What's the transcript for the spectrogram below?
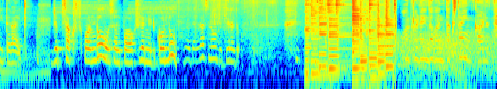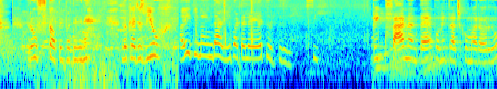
ಈ ಥರ ಆಯಿತು. ಡ್ರಿಪ್ಸ್ ಹಾಕ್ಸ್ಕೊಂಡು ಸ್ವಲ್ಪ ಆಕ್ಸಿಜನ್ ಇಟ್ಕೊಂಡು ಅದೆಲ್ಲ ಸ್ನೋ ಬಿದ್ದಿರೋದು. ಒಂದ್ ಕಡೆಯಿಂದ ಬಂದ ತಕ್ಷಣ ಹಿಂಗೆ ಕಾಣುತ್ತೆ. ರೂಫ್ ಟಾಪಿಗೆ ಬಂದಿದ್ದೀನಿ. ಲುಕ್ ಅಟ್ ದಿಸ್ ವ್ಯೂ ಐದು ದಿನದಿಂದ ಈ ಬಟ್ಟೆಲೇ ತಿರುಗ್ತಿದ್ದೀನಿ. ಸಿ ಬಿಗ್ ಫ್ಯಾನ್ ಅಂತೆ ಪುನೀತ್ ರಾಜ್ಕುಮಾರ್ ಅವ್ರದ್ದು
